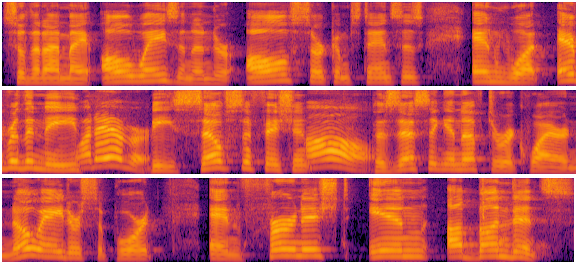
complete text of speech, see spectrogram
so that I may always and under all circumstances and whatever the need, Whatever. be self sufficient, All. possessing enough to require no aid or support, and furnished in abundance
